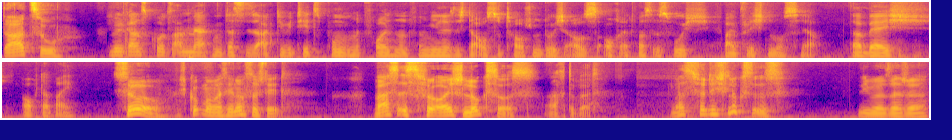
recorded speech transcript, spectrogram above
dazu. Ich will ganz kurz anmerken, dass dieser Aktivitätspunkt mit Freunden und Familie sich da auszutauschen durchaus auch etwas ist, wo ich beipflichten muss. Ja, da wäre ich auch dabei. So, ich guck mal, was hier noch so steht. Was ist für euch Luxus? Ach du Gott. Was ist für dich Luxus, lieber Sascha?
